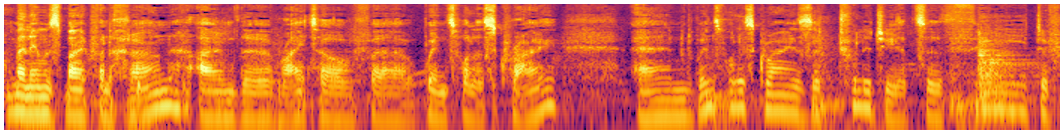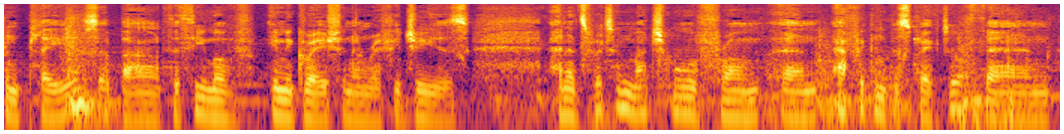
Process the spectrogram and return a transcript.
My name is Mike van Graan. I'm the writer of uh, Cry. And When Cry is a trilogy. It's a three different plays about the theme of immigration and refugees. And it's written much more from an African perspective than,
